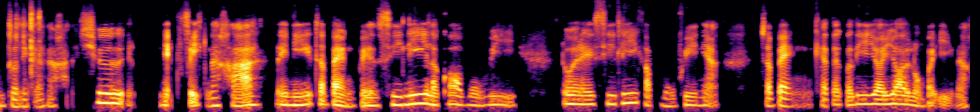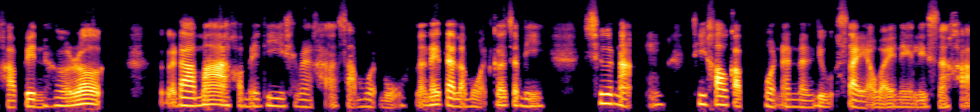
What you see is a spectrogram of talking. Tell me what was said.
N ตัวเล็กแล้วกันค่ะ ชื่อ Netflix นะคะ ในนี้จะแบ่งเป็นซีรีส์แล้วก็ Movie โดยในซีรีส์กับ Movie เนี่ย จะแบ่ง Category ย่อยๆ ลงไปอีกนะคะ เป็น Horror แล้วก็ Drama คอมเมดี้ใช่ไหมคะ3หมวดหมู่ และในแต่ละหมวดก็จะมีชื่อหนังที่เข้ากับหมวดนั้นๆอยู่ใส่เอาไว้ในลิสต์นะคะ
